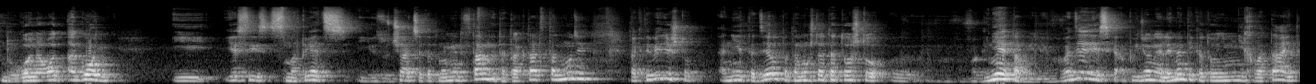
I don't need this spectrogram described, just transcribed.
Другой народ – огонь. И если смотреть и изучать этот момент в Талмуде, этот трактат в Талмуде, так ты видишь, что они это делают, потому что это то, что э, в огне там или в воде есть определенные элементы, которые им не хватает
